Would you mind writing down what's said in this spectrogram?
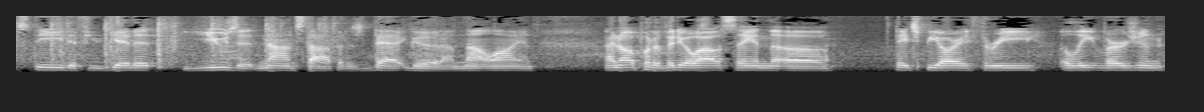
Steed, if you get it, use it nonstop. It is that good. I'm not lying. I know I put a video out saying the uh, HBRA 3 Elite version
